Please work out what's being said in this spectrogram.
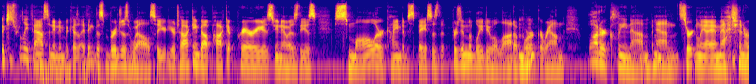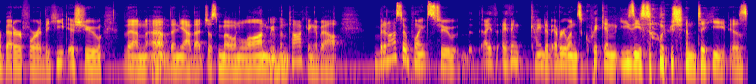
Which is really fascinating because I think this bridges well. So you're talking about pocket prairies, you know, as these smaller kind of spaces that presumably do a lot of work mm-hmm. around water cleanup, mm-hmm. and certainly I imagine are better for the heat issue than uh, yeah. Uh, than yeah that just mown lawn we've mm-hmm. been talking about but it also points to I, th- I, think kind of everyone's quick and easy solution to heat is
